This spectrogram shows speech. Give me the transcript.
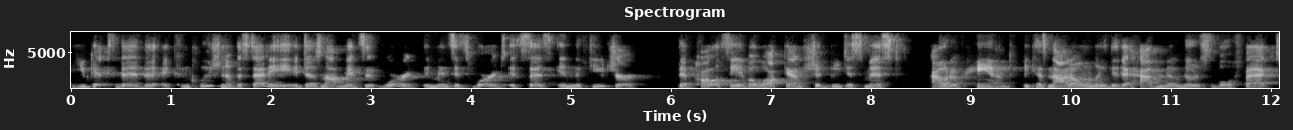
you get to the, the conclusion of the study, it does not mince its word. It mince its words. It says in the future, the policy of a lockdown should be dismissed out of hand because not only did it have no noticeable effect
